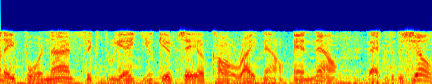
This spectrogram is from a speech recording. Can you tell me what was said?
Three seven eight four nine six three eight. You give Jay a call right now. And now, back to the show.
